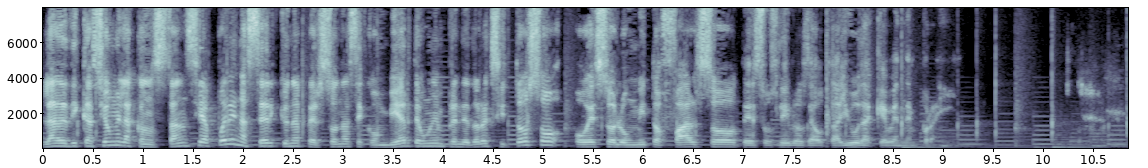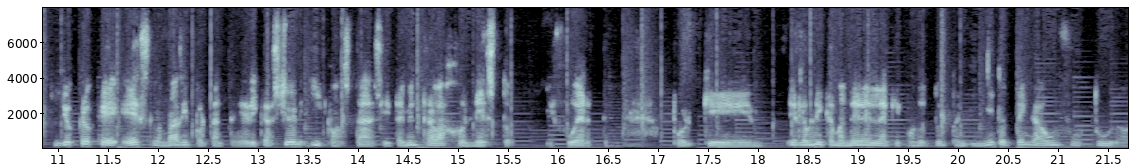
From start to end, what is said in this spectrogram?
¿La dedicación y la constancia pueden hacer que una persona se convierta en un emprendedor exitoso o es solo un mito falso de esos libros de autoayuda que venden por ahí? Yo creo que es lo más importante, dedicación y constancia y también trabajo honesto y fuerte, porque es la única manera en la que cuando tu emprendimiento tenga un futuro,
